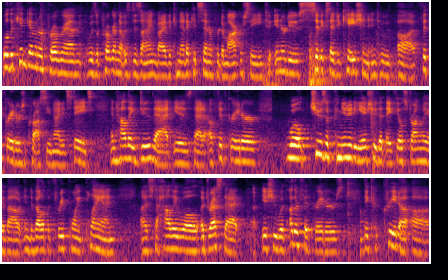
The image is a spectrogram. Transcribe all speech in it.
Well, the Kid Governor program was a program that was designed by the Connecticut Center for Democracy to introduce civics education into uh, fifth graders across the United States. And how they do that is that a fifth grader will choose a community issue that they feel strongly about and develop a three point plan as to how they will address that issue with other fifth graders. They create a, a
